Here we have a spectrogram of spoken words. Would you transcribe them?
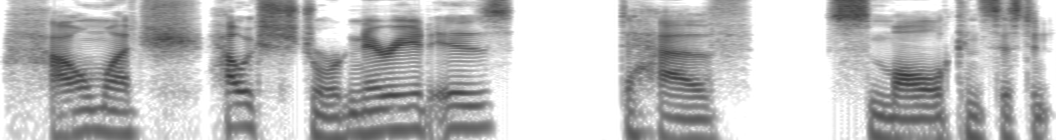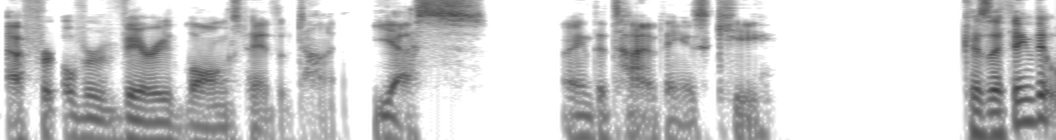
how much how extraordinary it is to have small, consistent effort over very long spans of time. Yes. I think the time thing is key. because I think that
